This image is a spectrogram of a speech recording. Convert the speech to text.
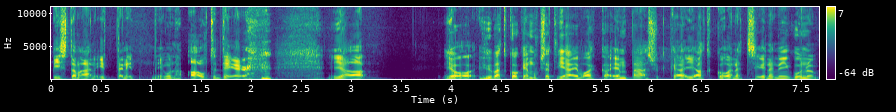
pistämään itteni niin kuin out there. ja joo, hyvät kokemukset jäi, vaikka en päässytkään jatkoon. Et siinä niin kun,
